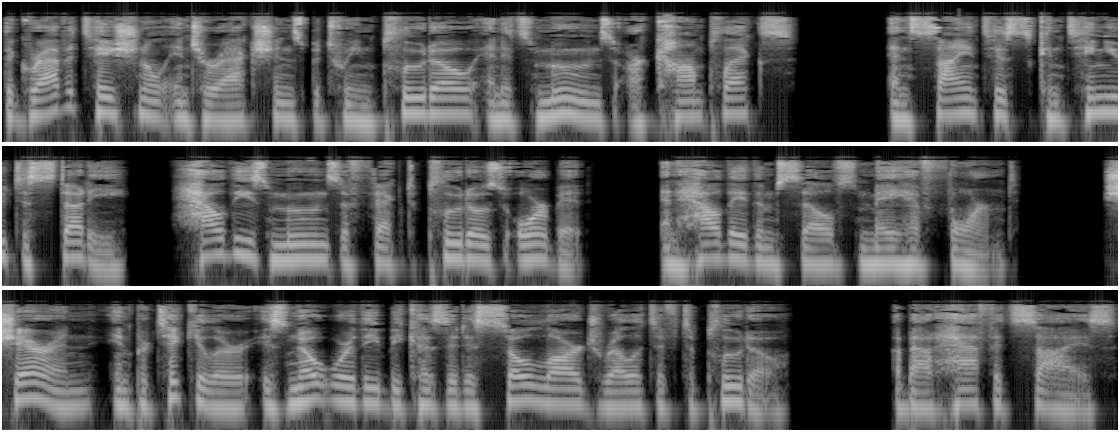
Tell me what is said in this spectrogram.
The gravitational interactions between Pluto and its moons are complex, and scientists continue to study how these moons affect Pluto's orbit and how they themselves may have formed. Charon, in particular, is noteworthy because it is so large relative to Pluto, about half its size,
